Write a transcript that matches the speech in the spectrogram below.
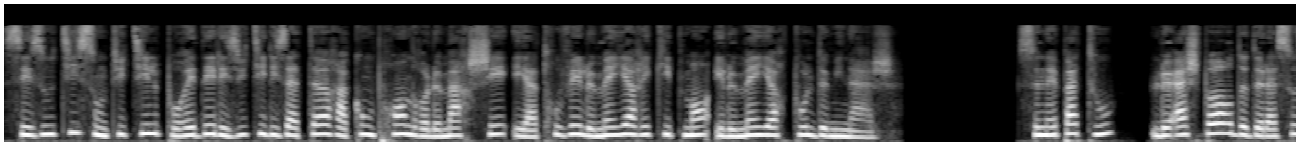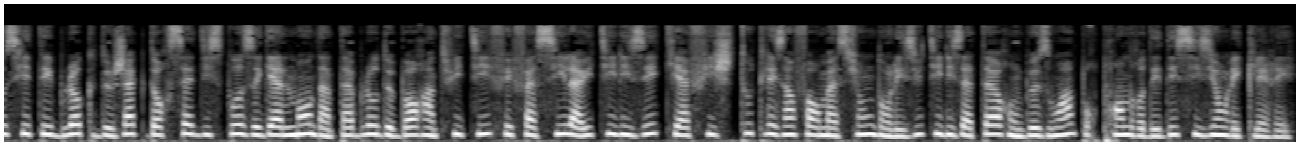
Ces outils sont utiles pour aider les utilisateurs à comprendre le marché et à trouver le meilleur équipement et le meilleur pool de minage. Ce n'est pas tout, le hashboard de la société Block de Jacques Dorsey dispose également d'un tableau de bord intuitif et facile à utiliser qui affiche toutes les informations dont les utilisateurs ont besoin pour prendre des décisions éclairées.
